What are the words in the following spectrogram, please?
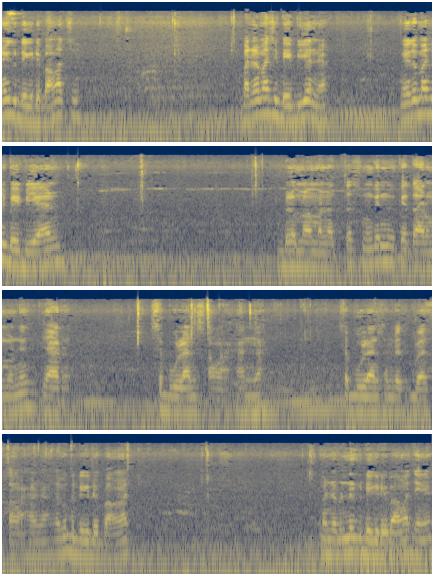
ini gede-gede banget sih. Padahal masih babyan ya. Ini tuh masih babyan. Belum lama netes mungkin sekitar mungkin sekitar sebulan setengahan lah. Sebulan sampai sebulan setengahan lah. Tapi gede-gede banget bener-bener gede-gede banget ini.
